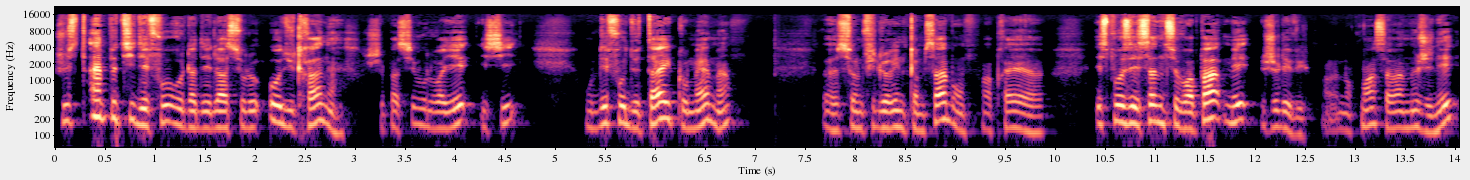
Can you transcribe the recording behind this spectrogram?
Juste un petit défaut, regardez là sur le haut du crâne, je sais pas si vous le voyez ici, ou défaut de taille quand même, hein. euh, sur une figurine comme ça. Bon, après, euh, exposé, ça ne se voit pas, mais je l'ai vu. Voilà, donc moi, ça va me gêner.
